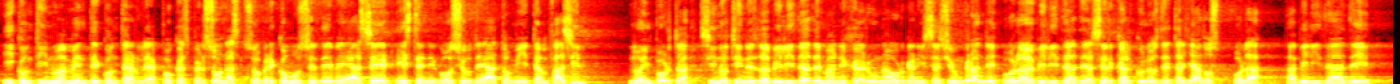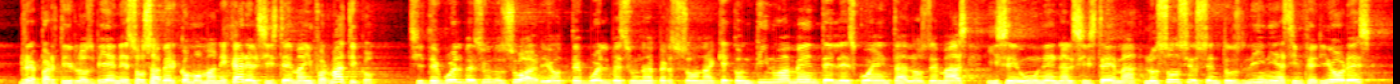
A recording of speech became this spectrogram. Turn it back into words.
y continuamente contarle a pocas personas sobre cómo se debe hacer este negocio de Atomy tan fácil. No importa si no tienes la habilidad de manejar una organización grande o la habilidad de hacer cálculos detallados o la habilidad de repartir los bienes o saber cómo manejar el sistema informático. Si te vuelves un usuario, te vuelves una persona que continuamente les cuenta a los demás y se unen al sistema, los socios en tus líneas inferiores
